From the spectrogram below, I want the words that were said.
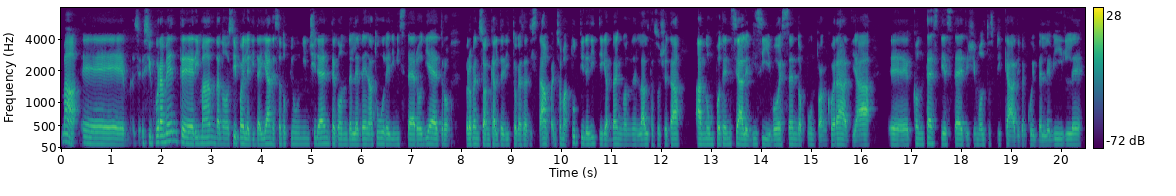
Ma eh, sicuramente rimandano, sì, poi Lady Diana è stato più un incidente con delle venature di mistero dietro, però penso anche al delitto casa di stampa, insomma tutti i delitti che avvengono nell'alta società hanno un potenziale visivo, essendo appunto ancorati a eh, contesti estetici molto spiccati, per cui belle ville,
